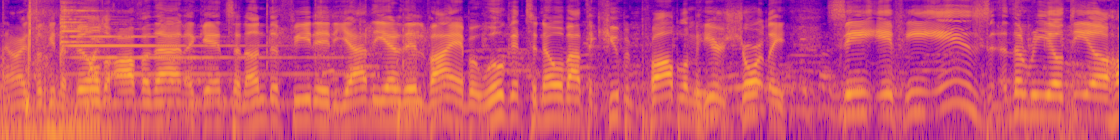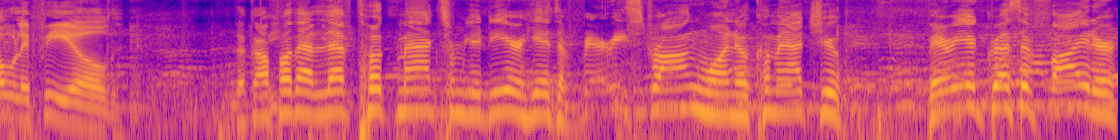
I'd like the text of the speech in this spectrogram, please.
Now he's looking to build off of that against an undefeated Yadier del Valle, but we'll get to know about the Cuban problem here shortly. See if he is the real deal Holyfield. Look out for that left hook, Max, from Yadier. He has a very strong one. He'll coming at you. Very aggressive fighter.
